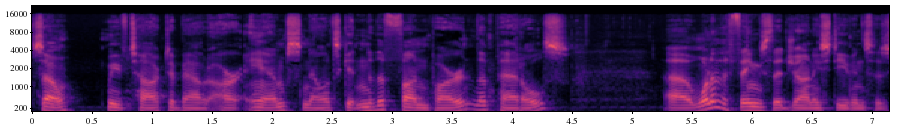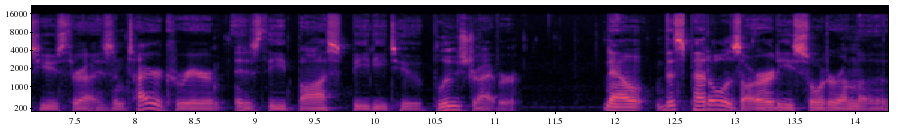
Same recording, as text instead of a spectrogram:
So, we've talked about our amps. Now let's get into the fun part the pedals. Uh, one of the things that Johnny Stevens has used throughout his entire career is the Boss BD2 Blues Driver. Now, this pedal is already sort of on the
